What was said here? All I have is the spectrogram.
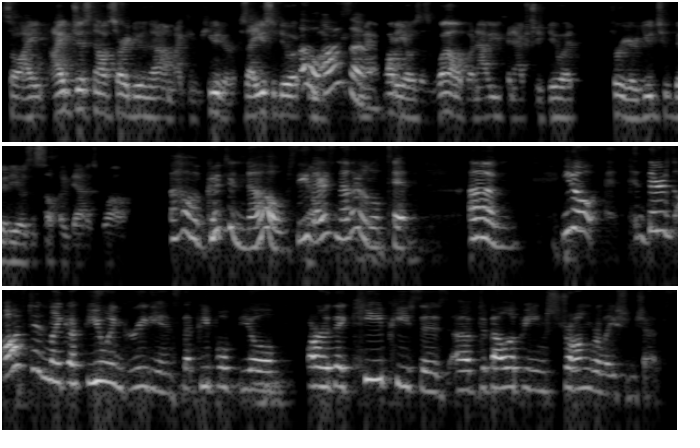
So I I just now started doing that on my computer because I used to do it. Oh, my, awesome! My audios as well, but now you can actually do it through your YouTube videos and stuff like that as well. Oh, good to know. See, yeah. there's another little tip. Um, you know, there's often like a few ingredients that people feel are the key pieces of developing strong relationships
